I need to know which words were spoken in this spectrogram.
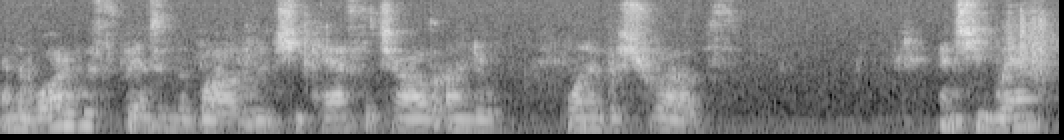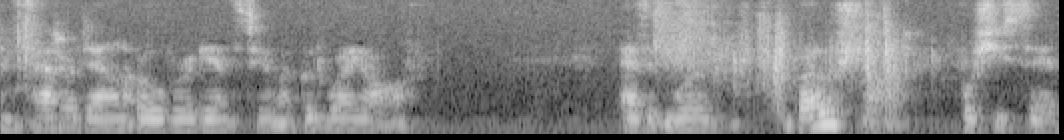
And the water was spent in the bottle, and she cast the child under one of the shrubs. And she went and sat her down over against him a good way off, as it were bow shot, for she said,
